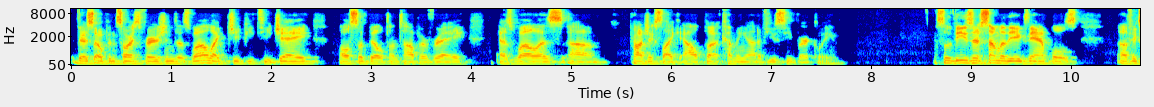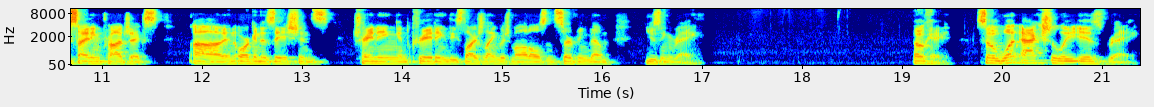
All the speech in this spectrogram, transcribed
there's open source versions as well, like GPT-J, also built on top of Ray, as well as um, projects like ALPA coming out of UC Berkeley. So these are some of the examples of exciting projects uh, and organizations training and creating these large language models and serving them using Ray. Okay, so what actually is Ray?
